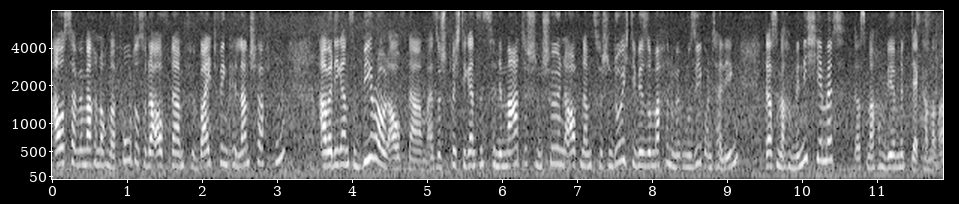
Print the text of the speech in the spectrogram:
außer wir machen nochmal Fotos oder Aufnahmen für Weitwinkellandschaften. Aber die ganzen B-Roll-Aufnahmen, also sprich die ganzen cinematischen, schönen Aufnahmen zwischendurch, die wir so machen und mit Musik unterlegen, das machen wir nicht hiermit, das machen wir mit der Kamera.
